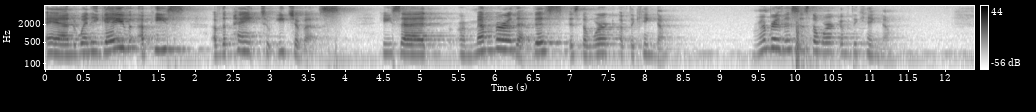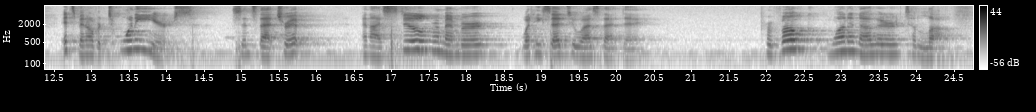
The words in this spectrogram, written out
And when he gave a piece of the paint to each of us, he said, Remember that this is the work of the kingdom. Remember, this is the work of the kingdom. It's been over 20 years since that trip, and I still remember what he said to us that day. Provoke one another to love.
